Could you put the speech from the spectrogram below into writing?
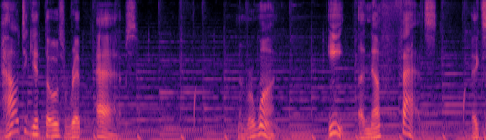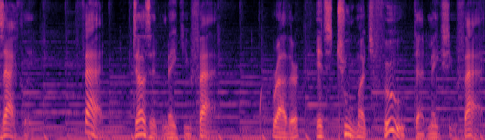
how to get those ripped abs. Number 1. Eat enough fats. Exactly. Fat doesn't make you fat. Rather, it's too much food that makes you fat.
